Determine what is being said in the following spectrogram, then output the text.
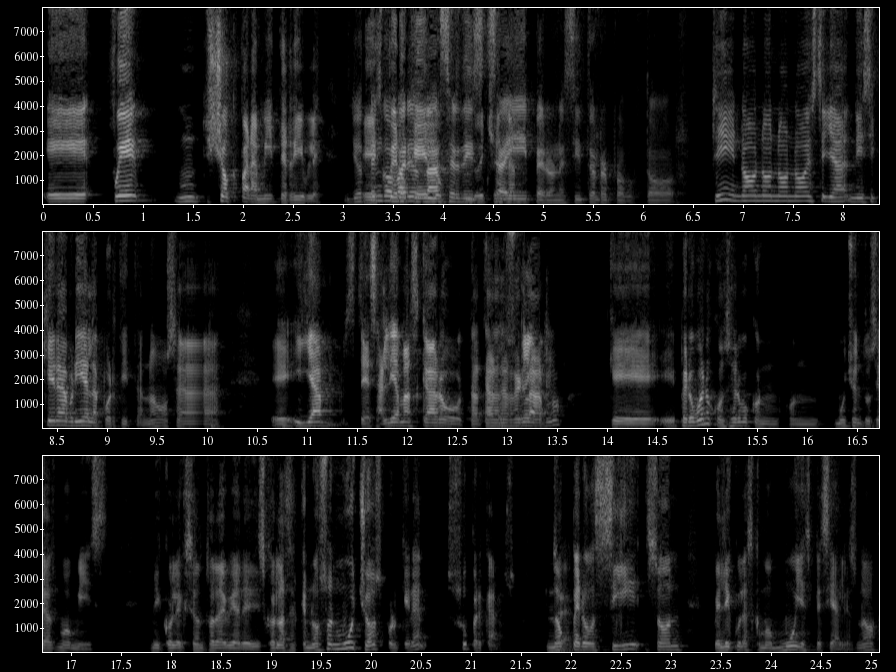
Eh, fue un shock para mí terrible. Yo tengo varios láser discs ahí, pero necesito el reproductor. Sí, no, no, no, no, este ya ni siquiera abría la puertita, ¿no? O sea, eh, y ya te salía más caro tratar de arreglarlo, que, eh, pero bueno, conservo con, con mucho entusiasmo mis, mi colección todavía de discos láser, que no son muchos porque eran súper caros, ¿no? Pero sí son películas como muy especiales, ¿no?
